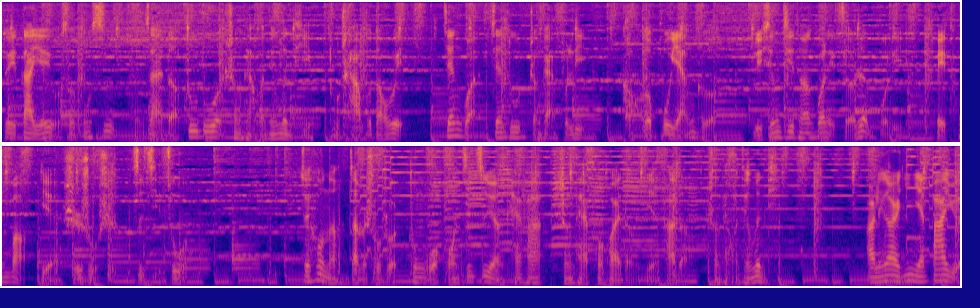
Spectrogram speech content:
对大冶有色公司存在的诸多生态环境问题督查不到位，监管监督整改不力，考核不严格。履行集团管理责任不力，被通报也实属是自己作。最后呢，咱们说说中国黄金资源开发、生态破坏等引发的生态环境问题。二零二一年八月，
